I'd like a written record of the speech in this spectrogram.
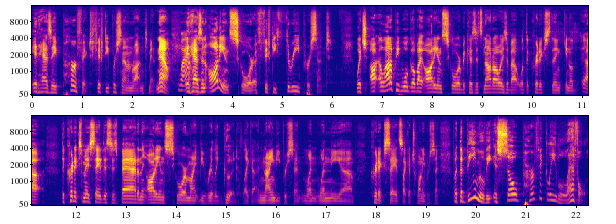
it has a perfect 50% on Rotten Tomatoes. Now, Wow. it has an audience score of 53%, which a a lot of people will go by audience score because it's not always about what the critics think. You know, uh, the critics may say this is bad, and the audience score might be really good, like a 90% when, when the uh, critics say it's like a 20%. But the B movie is so perfectly level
